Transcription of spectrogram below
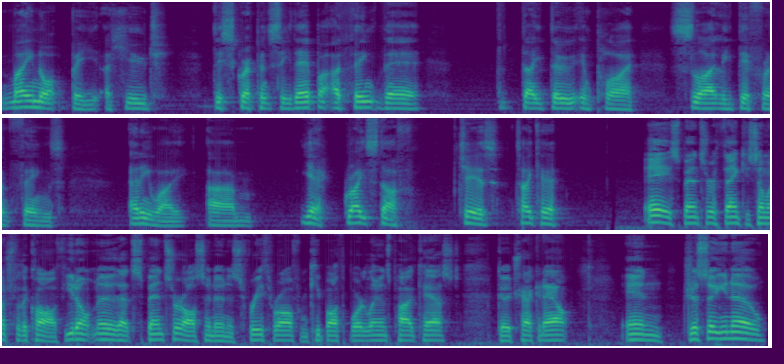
May not be a huge discrepancy there, but I think they they do imply slightly different things. Anyway, um, yeah, great stuff. Cheers. Take care. Hey, Spencer, thank you so much for the call. If you don't know, that's Spencer, also known as Free Throw from Keep Off the Borderlands podcast. Go check it out. And just so you know,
